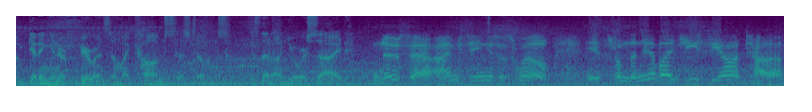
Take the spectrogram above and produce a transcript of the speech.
I'm getting interference on my comm systems. Is that on your side? No, sir. I'm seeing it as well. It's from the nearby GCR tower.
